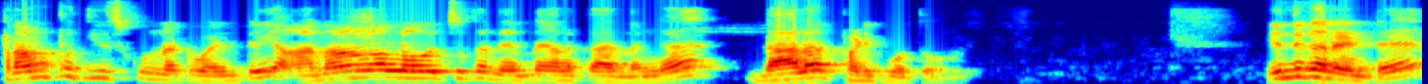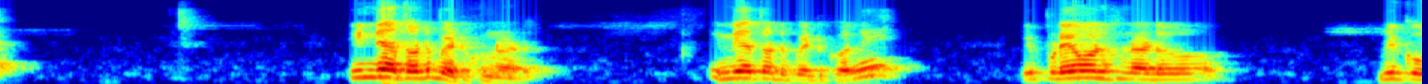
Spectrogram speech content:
ట్రంప్ తీసుకున్నటువంటి అనాలోచిత నిర్ణయాల కారణంగా డాలర్ పడిపోతుంది ఎందుకనంటే ఇండియాతోటి పెట్టుకున్నాడు. ఇండియాతోటి పెట్టుకొని ఇప్పుడు ఏమంటున్నాడు మీకు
